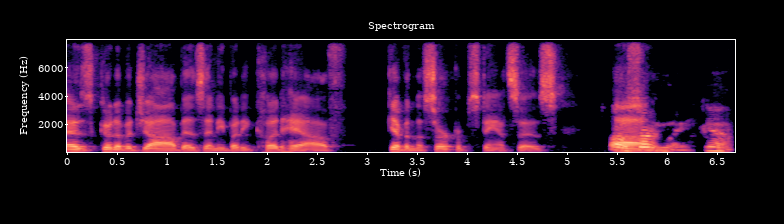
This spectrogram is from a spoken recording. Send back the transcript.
as good of a job as anybody could have given the circumstances. Oh, um, certainly. Yeah.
